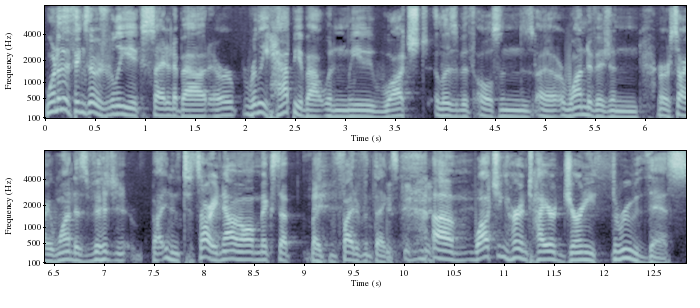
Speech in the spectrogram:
One of the things I was really excited about, or really happy about, when we watched Elizabeth Olsen's uh, or WandaVision, or sorry, Wanda's Vision. Sorry, now I'm all mixed up like five different things. Um, watching her entire journey through this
